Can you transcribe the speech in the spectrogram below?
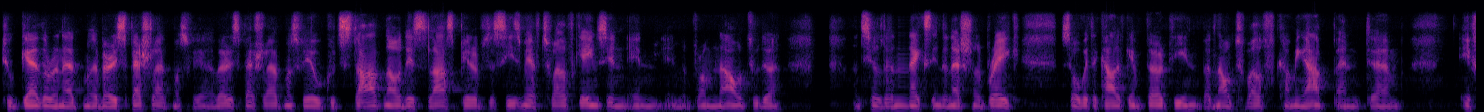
together an atmo- a very special atmosphere, a very special atmosphere who could start now this last period of the season. We have 12 games in, in, in from now to the until the next international break. So with the Cardiff game 13, but now 12 coming up, and um, if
